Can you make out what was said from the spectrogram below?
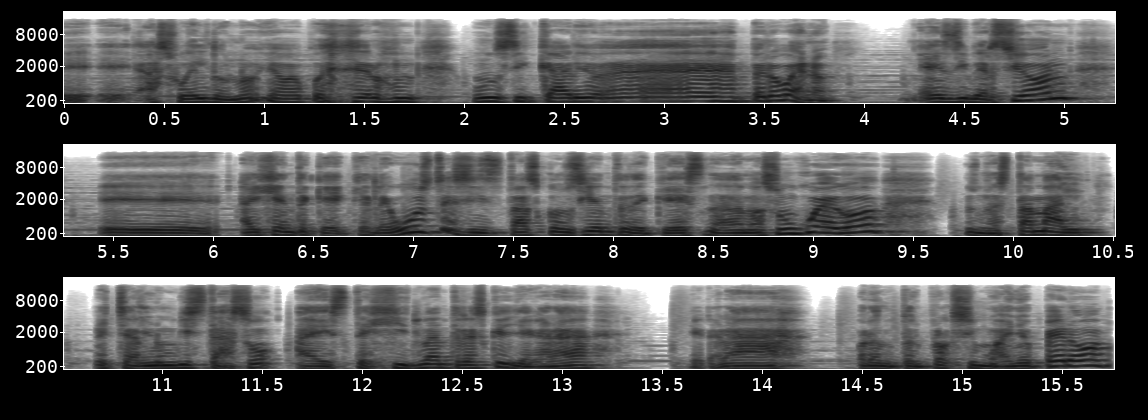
eh, eh, a sueldo, ¿no? Ya va a poder ser un, sicario. Ah, pero bueno, es diversión. hay gente que, que, le guste. Si estás consciente de que es nada más un juego, pues no está mal echarle un vistazo a este Hitman 3 que llegará, llegará pronto el próximo año. Pero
